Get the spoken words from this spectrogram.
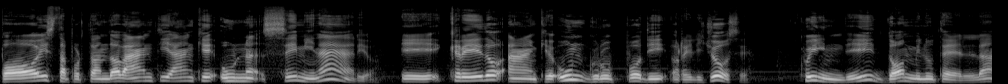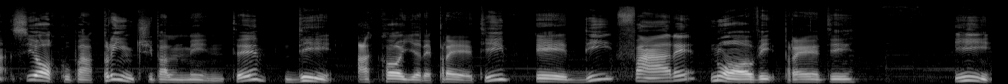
Poi sta portando avanti anche un seminario e credo anche un gruppo di religiose. Quindi Don Minutella si occupa principalmente di accogliere preti e di fare nuovi preti. I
